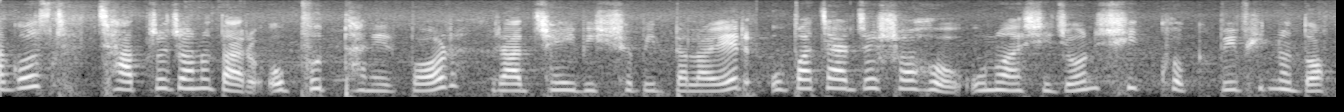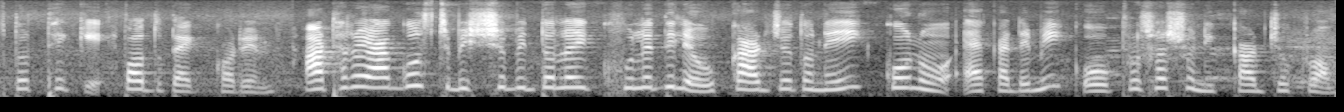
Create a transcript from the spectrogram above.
আগস্ট ছাত্র জনতার অভ্যুত্থানের পর রাজশাহী বিশ্ববিদ্যালয়ের উপাচার্য সহ উনআশি জন শিক্ষক বিভিন্ন দপ্তর থেকে পদত্যাগ করেন। আঠারোই আগস্ট বিশ্ববিদ্যালয় খুলে দিলেও কার্যত নেই কোনো একাডেমিক ও প্রশাসনিক কার্যক্রম।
